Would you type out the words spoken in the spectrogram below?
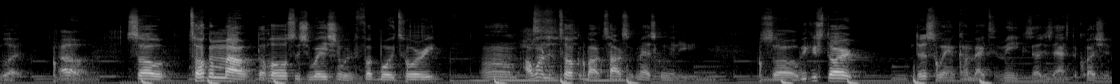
What? Oh, so talking about the whole situation with fuckboy Tory, um, I wanted to talk about toxic masculinity. So we could start this way and come back to me because I just asked the question.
